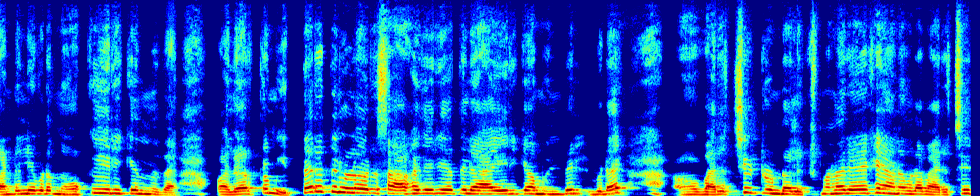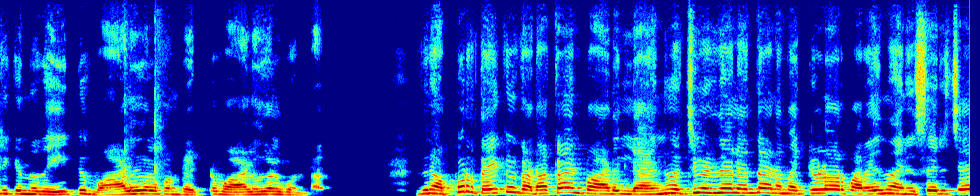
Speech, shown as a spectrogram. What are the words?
കണ്ടില്ല ഇവിടെ നോക്കിയിരിക്കുന്നത്? പലർക്കും ഇത്തരത്തിലുള്ള ഒരു സാഹചര്യത്തിലായിരിക്കാം മുൻപിൽ ഇവിടെ വരച്ചിട്ടുണ്ട്. ലക്ഷ്മണരേഖയാണ് ഇവിടെ വരച്ചിരിക്കുന്നത്. എയ്റ്റ് വാളുകൾ കൊണ്ട് എട്ട് വാളുകൾ കൊണ്ട്. ഇതിനപ്പുറത്തേക്ക് കടക്കാൻ പാടില്ല. എന്ന് വെച്ചു കഴിഞ്ഞാൽ എന്താണ് മറ്റുള്ളവർ പറയുന്നത് അനുസരിച്ചേ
